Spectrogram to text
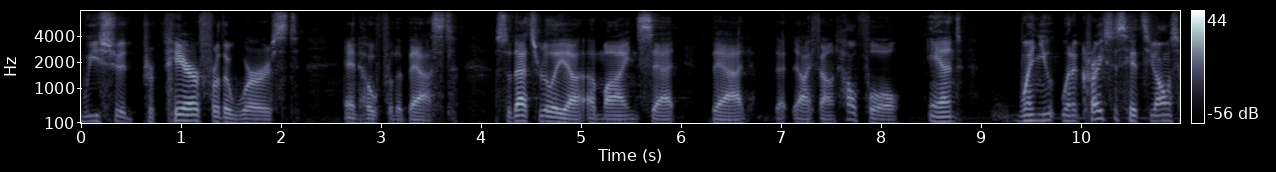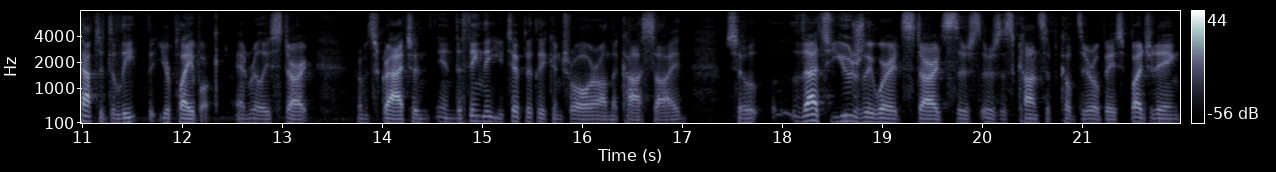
we should prepare for the worst and hope for the best. So that's really a, a mindset that that I found helpful. And when you when a crisis hits, you almost have to delete your playbook and really start from scratch. And, and the thing that you typically control are on the cost side. So that's usually where it starts. There's there's this concept called zero-based budgeting,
